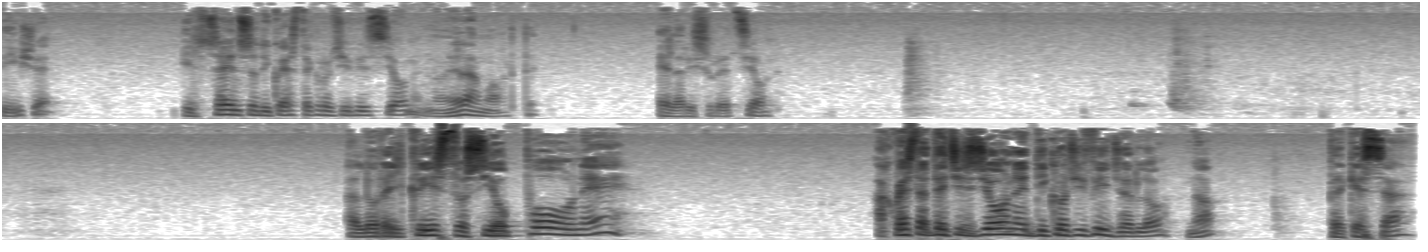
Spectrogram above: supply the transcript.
dice il senso di questa crocifissione non è la morte, è la risurrezione. Allora il Cristo si oppone a questa decisione di crocifiggerlo? No, perché sa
